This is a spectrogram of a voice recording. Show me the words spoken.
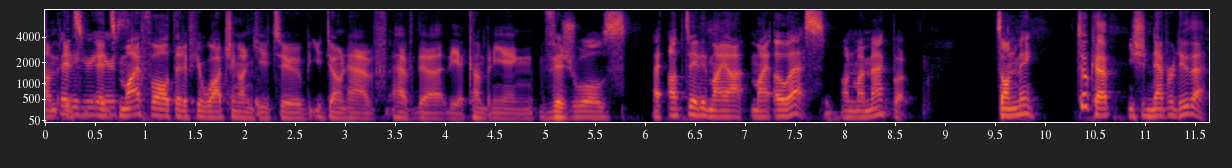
um, it's 33 it's years. my fault that if you're watching on YouTube, you don't have have the the accompanying visuals. I updated my uh, my OS on my MacBook. It's on me. It's okay. You should never do that.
